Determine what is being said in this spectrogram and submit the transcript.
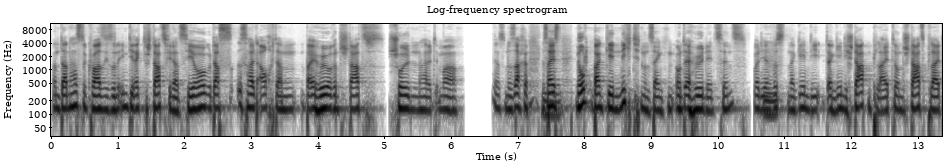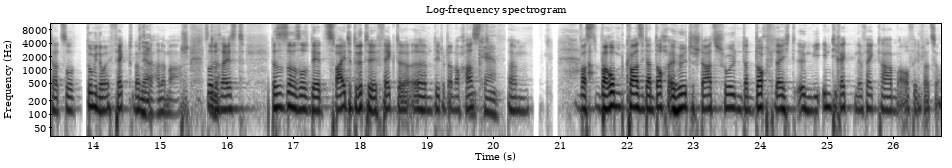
Und dann hast du quasi so eine indirekte Staatsfinanzierung. Und das ist halt auch dann bei höheren Staatsschulden halt immer ja, so eine Sache. Das Mhm. heißt, Notenbank gehen nicht hin und senken und erhöhen den Zins, weil die dann Mhm. wüssten, dann gehen die, dann gehen die Staaten pleite und Staatspleite hat so Dominoeffekt und dann Ja. sind alle im Arsch. So, Ja. das heißt, das ist dann so der zweite, dritte Effekt, äh, den du dann noch hast. Okay. Ähm, was, warum quasi dann doch erhöhte Staatsschulden dann doch vielleicht irgendwie indirekten Effekt haben auf Inflation.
